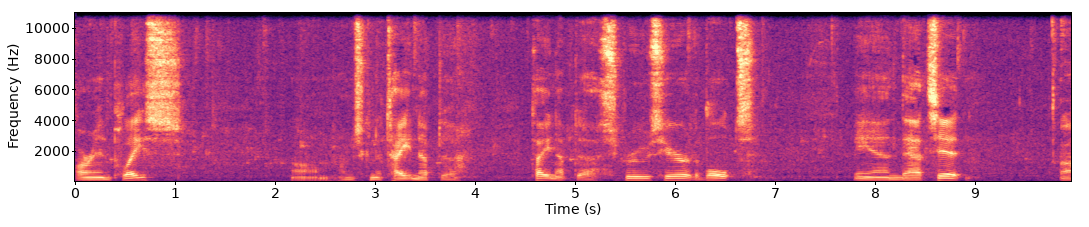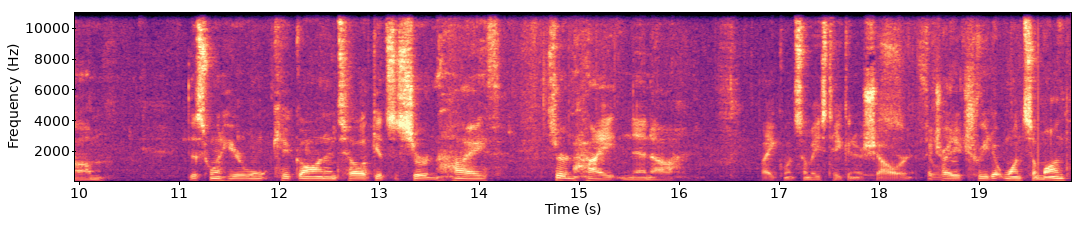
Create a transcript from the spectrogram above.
are in place. Um, I'm just going to tighten up the tighten up the screws here, the bolts, and that's it. Um, this one here won't kick on until it gets a certain height, certain height, and then uh, like when somebody's taking a shower. I try to treat it once a month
